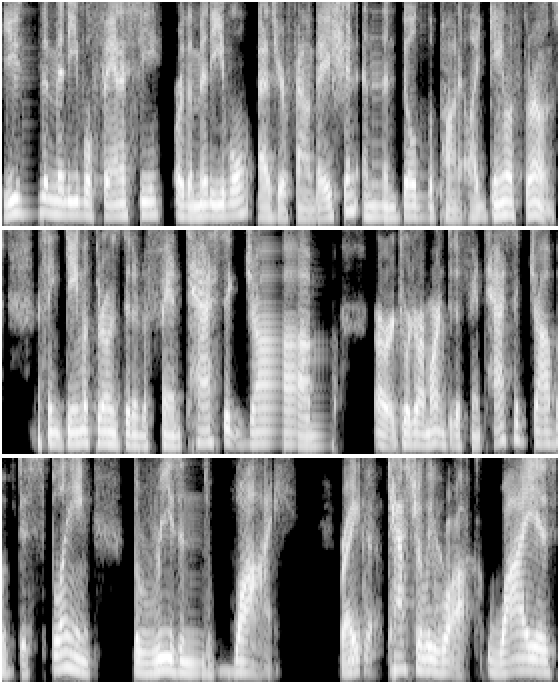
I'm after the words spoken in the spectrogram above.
use the medieval fantasy or the medieval as your foundation, and then build upon it. Like Game of Thrones, I think Game of Thrones did a fantastic job, or George R. R. Martin did a fantastic job of displaying the reasons why. Right, Yeah. Casterly Rock. Why is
